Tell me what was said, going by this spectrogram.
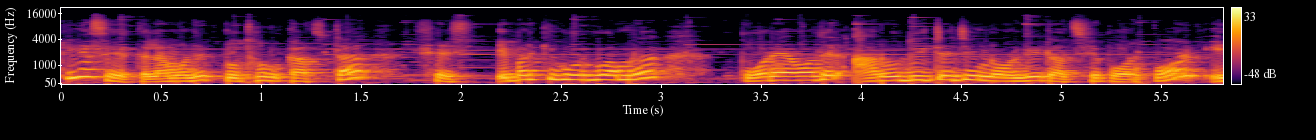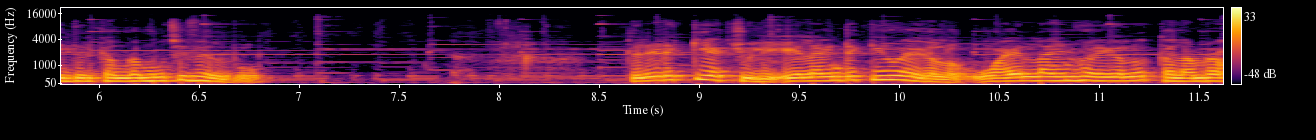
ঠিক আছে? তাহলে আমাদের প্রথম কাজটা শেষ। এবার কি করব আমরা? পরে আমাদের আরও দুইটা যে নরগেট আছে পরপর, এদেরকে আমরা মুছে ফেলব। তাহলে এটা কি অ্যাকচুয়ালি এই লাইনটা কি হয়ে গেল? ওয়াই লাইন হয়ে গেল। তাহলে আমরা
